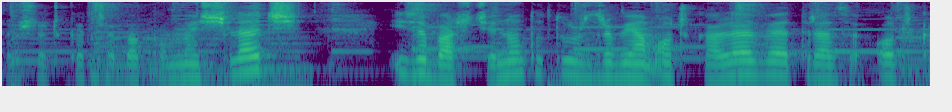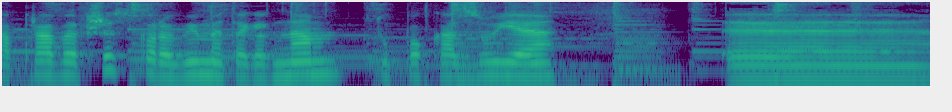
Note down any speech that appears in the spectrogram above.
troszeczkę trzeba pomyśleć. I zobaczcie, no to tu już zrobiłam oczka lewe, teraz oczka prawe. Wszystko robimy tak jak nam tu pokazuje. E,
